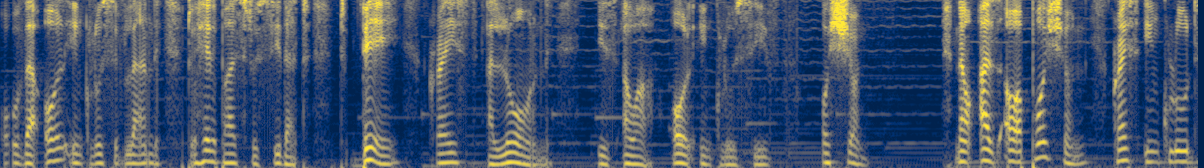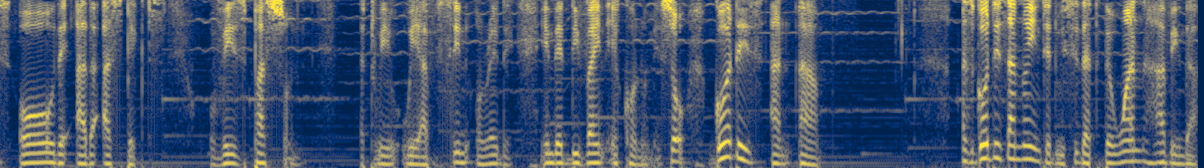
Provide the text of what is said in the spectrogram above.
of the all inclusive land to help us to see that today Christ alone is our all inclusive portion. Now, as our portion, Christ includes all the other aspects of his person that we, we have seen already in the divine economy. So, God is an uh, as God is anointed, we see that the one having the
